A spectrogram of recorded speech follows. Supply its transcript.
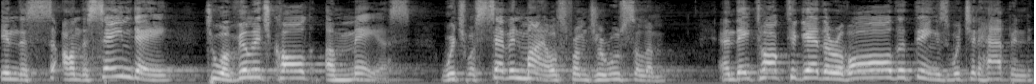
in the, on the same day to a village called Emmaus, which was seven miles from Jerusalem. And they talked together of all the things which had happened.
